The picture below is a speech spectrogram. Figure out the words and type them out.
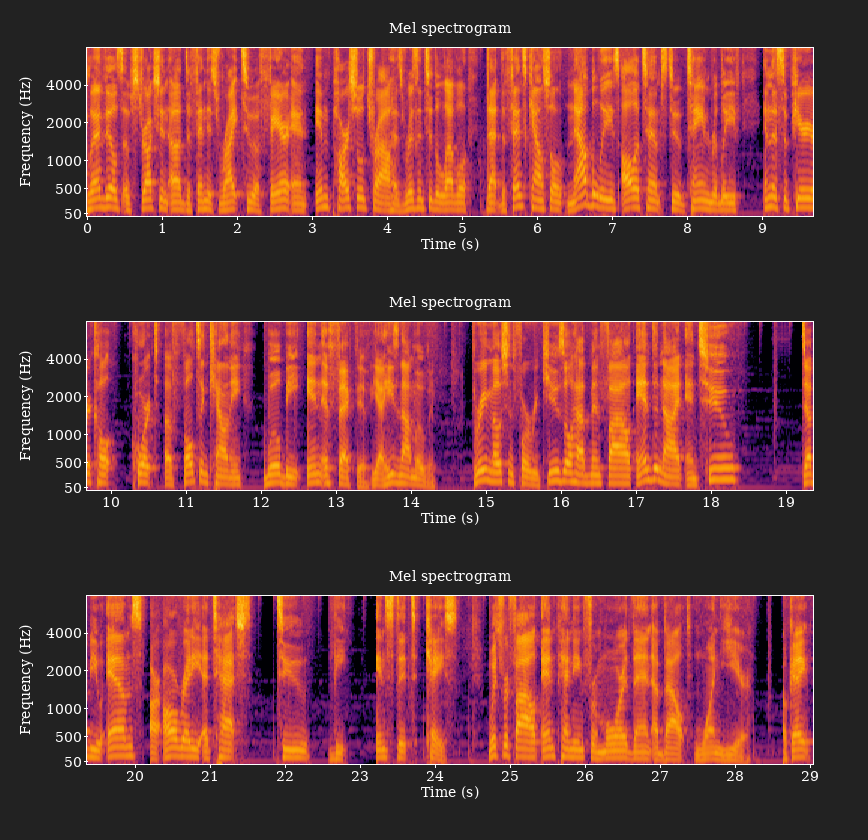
Glanville's obstruction of defendants' right to a fair and impartial trial has risen to the level that defense counsel now believes all attempts to obtain relief in the Superior Court of Fulton County will be ineffective. Yeah, he's not moving. Three motions for recusal have been filed and denied, and two WMs are already attached to the instant case which were filed and pending for more than about one year. Okay.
